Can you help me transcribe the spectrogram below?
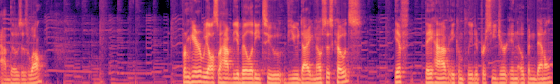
add those as well. From here, we also have the ability to view diagnosis codes. If they have a completed procedure in Open Dental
